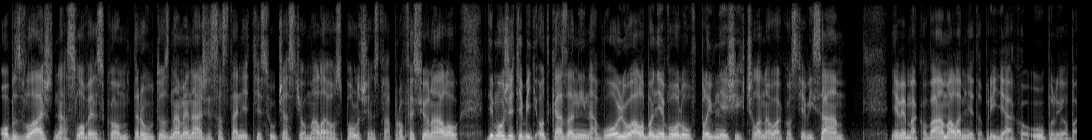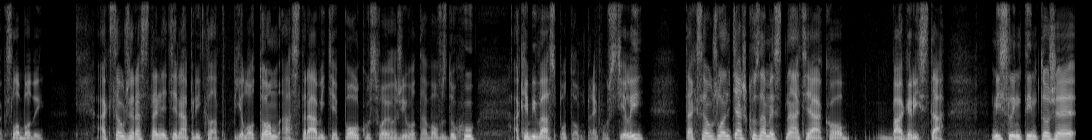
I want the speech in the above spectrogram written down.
Obzvlášť na slovenskom trhu to znamená, že sa stanete súčasťou malého spoločenstva profesionálov, kde môžete byť odkázaní na vôľu alebo nevôľu vplyvnejších členov ako ste vy sám. Neviem ako vám, ale mne to príde ako úplný opak slobody. Ak sa už raz stanete napríklad pilotom a strávite polku svojho života vo vzduchu a keby vás potom prepustili, tak sa už len ťažko zamestnáte ako bagrista Myslím týmto, že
